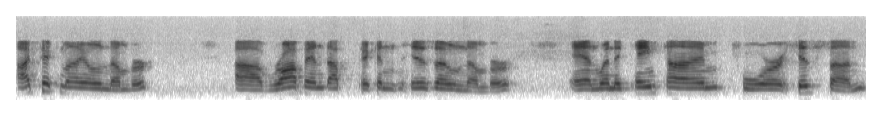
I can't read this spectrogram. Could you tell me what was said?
I picked my own number. Uh, Rob ended up picking his own number, and when it came time for his son,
